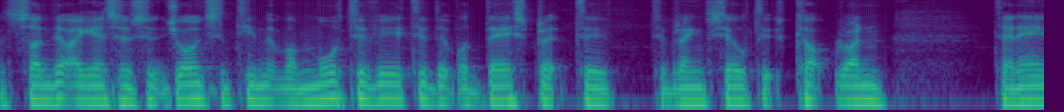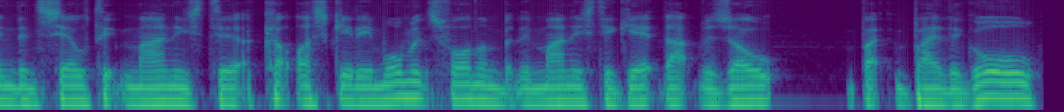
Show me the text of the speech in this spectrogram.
on Sunday against a St Johnstone team that were motivated, that were desperate to, to bring Celtic's cup run to an end, and Celtic managed to a couple of scary moments for them, but they managed to get that result by, by the goal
